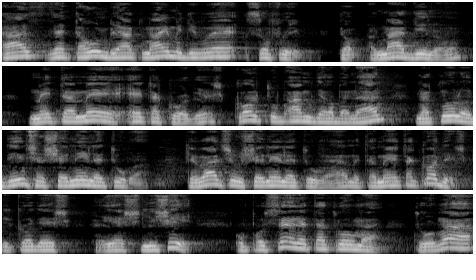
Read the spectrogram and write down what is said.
אז זה טעון בליעת מים מדברי סופרים. טוב, אז מה דינו? מטמא את הקודש, כל טומאה מדרבנן, נתנו לו דין של שני לטומאה. כיוון שהוא שני לטומאה, מטמא את הקודש, כי קודש יש שלישי. הוא פוסל את התרומה. תרומה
